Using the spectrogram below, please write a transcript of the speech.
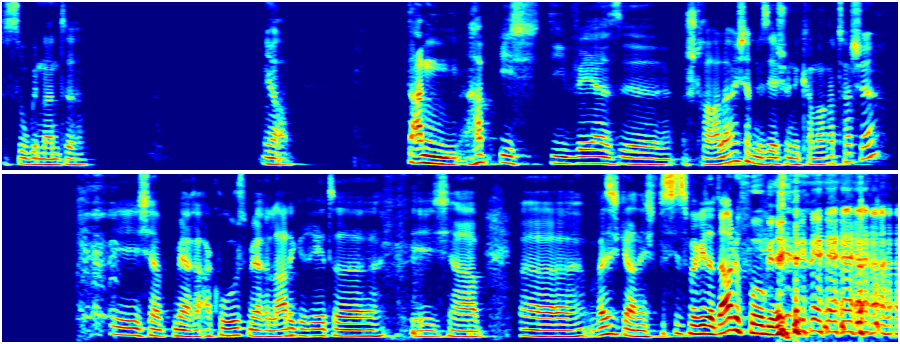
das sogenannte. Ja. Dann habe ich diverse Strahler. Ich habe eine sehr schöne Kameratasche. Ich habe mehrere Akkus, mehrere Ladegeräte. Ich habe, äh, weiß ich gar nicht. Bist jetzt mal wieder da, du Vogel?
